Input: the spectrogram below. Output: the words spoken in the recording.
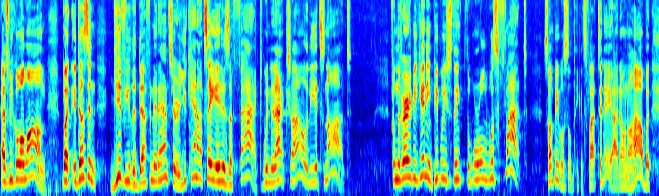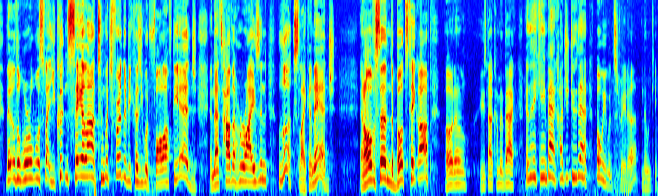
as we go along. But it doesn't give you the definite answer. You cannot say it is a fact when in actuality it's not. From the very beginning, people used to think the world was flat. Some people still think it's flat today. I don't know how, but the, the world was flat. You couldn't sail out too much further because you would fall off the edge. And that's how the horizon looks like an edge. And all of a sudden, the boats take off. Oh, no, he's not coming back. And then they came back. How'd you do that? Well, we went straight up, and then we came.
